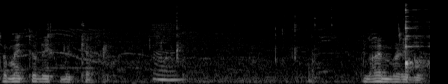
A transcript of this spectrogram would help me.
Tomato little bit careful. อืม Lime very good.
